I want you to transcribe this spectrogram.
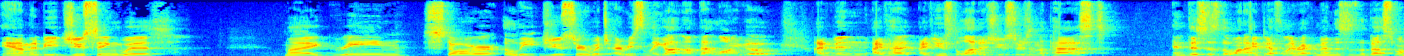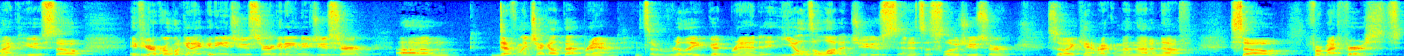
And I'm gonna be juicing with my Green Star Elite Juicer, which I recently got not that long ago. I've been, I've had, I've used a lot of juicers in the past, and this is the one I definitely recommend. This is the best one I've used. So if you're ever looking at getting a juicer, getting a new juicer, um, definitely check out that brand. It's a really good brand. It yields a lot of juice and it's a slow juicer, so I can't recommend that enough. So for my first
